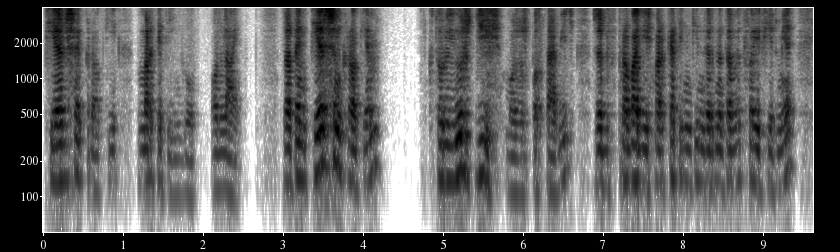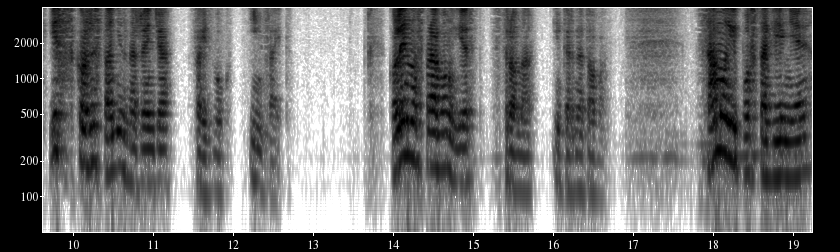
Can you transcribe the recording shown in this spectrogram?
pierwsze kroki w marketingu online. Zatem pierwszym krokiem, który już dziś możesz postawić, żeby wprowadzić marketing internetowy w Twojej firmie, jest skorzystanie z narzędzia Facebook Insight. Kolejną sprawą jest strona internetowa. Samo jej postawienie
